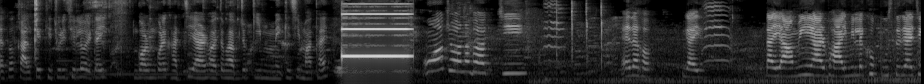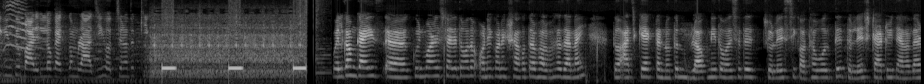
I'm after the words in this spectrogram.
দেখো, কালকে খিচুড়ি ছিল, এটাই গরম করে খাচ্ছি, আর হয়তো ভাবছ কি মেখেছি মাথায়। ও চলো ভাবছি। এই দেখো গাইজ তাই আমি আর ভাই মিলে খুব পুষতে চাইছি, কিন্তু বাড়ির লোক একদম রাজি হচ্ছে না, তো কি ওয়েলকাম গাইজ কুইন মর্নিং স্টাইলে তোমাদের অনেক অনেক স্বাগত আর ভালোবাসা জানাই। তো আজকে একটা নতুন ব্লগ নিয়ে তোমাদের সাথে চলে এসেছি কথা বলতে। তো let start with another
